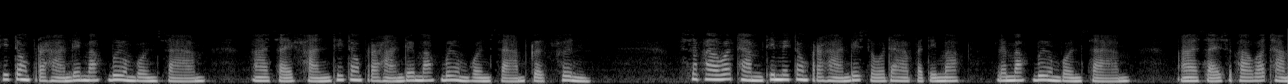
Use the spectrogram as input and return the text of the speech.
ที่ต้องประหารด้วยมักเบื้องบนสามอาศัยขันธ์ที่ต้องประหารด้วยมักเบื้องบนสามเกิดขึ้น สภาวธรรมที่ไม่ต้องประหารด้วยโสดาปฏิมักและมักเบื้องบนสามอาศัยสภาวธรรม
